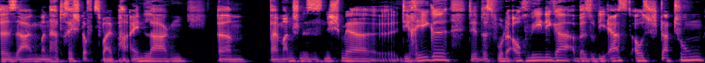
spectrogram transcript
äh, sagen, man hat Recht auf zwei Paar Einlagen. Ähm, bei manchen ist es nicht mehr äh, die Regel, das wurde auch weniger, aber so die Erstausstattung,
